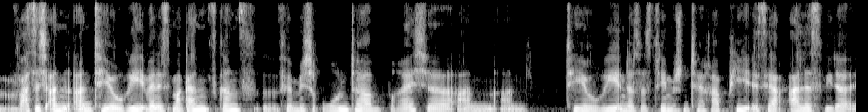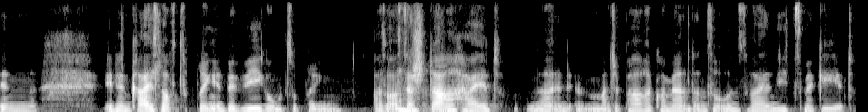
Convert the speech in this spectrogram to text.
was ich an an Theorie wenn ich's mal ganz, ganz für mich runterbreche an an Theorie in der systemischen Therapie, ist ja alles wieder in in den Kreislauf zu bringen, in Bewegung zu bringen. Also, aus der Mhm. Starrheit, ne, in manche Paare kommen ja dann zu uns, weil nichts mehr geht.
